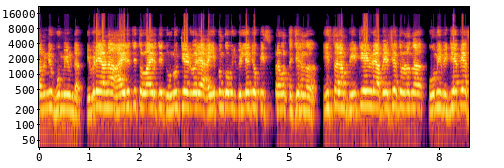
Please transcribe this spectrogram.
റവന്യൂ ഭൂമിയുണ്ട്. ഇവിടെയാണ് ആയിരത്തി തൊള്ളായിരത്തി തൊണ്ണൂറ്റിയേഴ് വരെ അയ്യപ്പൻകോവിൽ വില്ലേജ് ഓഫീസ് പ്രവർത്തിച്ചിരുന്നത്. ഈ സ്ഥലം പി ടി ഐയുടെ അപേക്ഷയെ തുടർന്ന് ഭൂമി വിദ്യാഭ്യാസ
